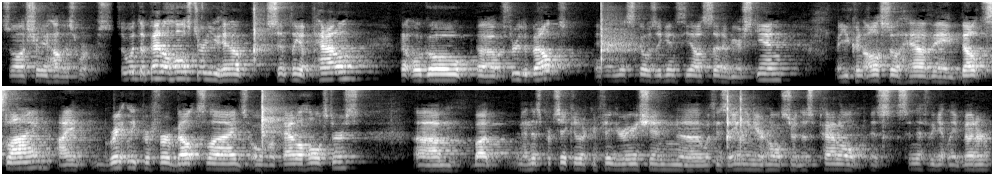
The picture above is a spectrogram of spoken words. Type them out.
So I'll show you how this works. So with the paddle holster, you have simply a paddle that will go uh, through the belt, and this goes against the outside of your skin. You can also have a belt slide. I greatly prefer belt slides over paddle holsters. Um, but in this particular configuration uh, with this Alien Gear holster, this paddle is significantly better.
